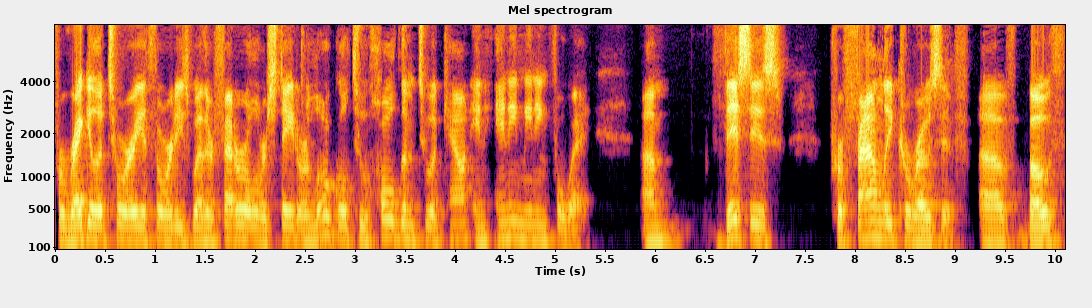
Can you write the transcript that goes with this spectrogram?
for regulatory authorities, whether federal or state or local, to hold them to account in any meaningful way. Um, this is profoundly corrosive of both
